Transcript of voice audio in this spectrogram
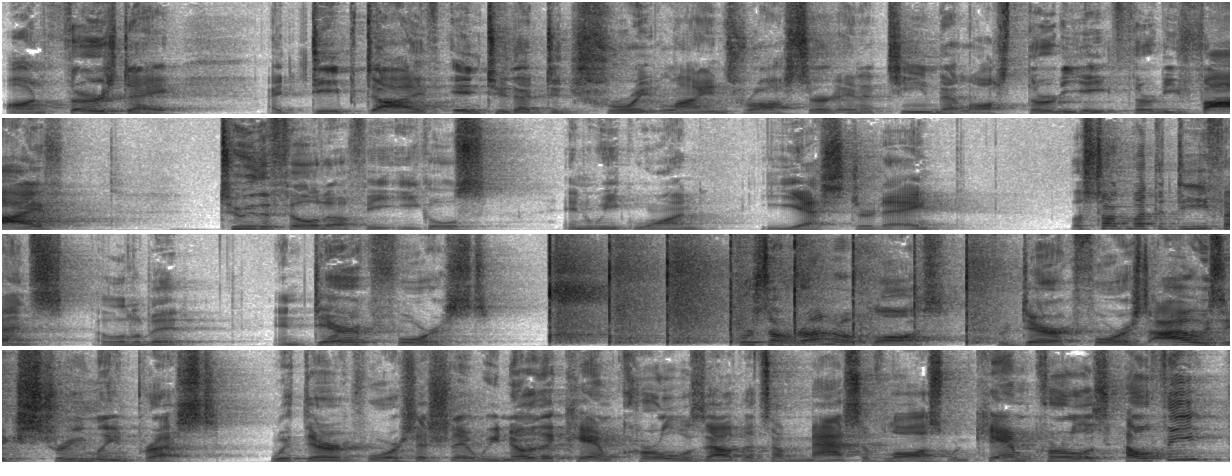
on Thursday, a deep dive into that Detroit Lions roster and a team that lost 38 35 to the Philadelphia Eagles in week one yesterday. Let's talk about the defense a little bit and Darrick Forrest. First off, round of applause for Darrick Forrest. I was extremely impressed with Darrick Forrest yesterday. We know that Kam Curl was out. That's a massive loss. When Kam Curl is healthy,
